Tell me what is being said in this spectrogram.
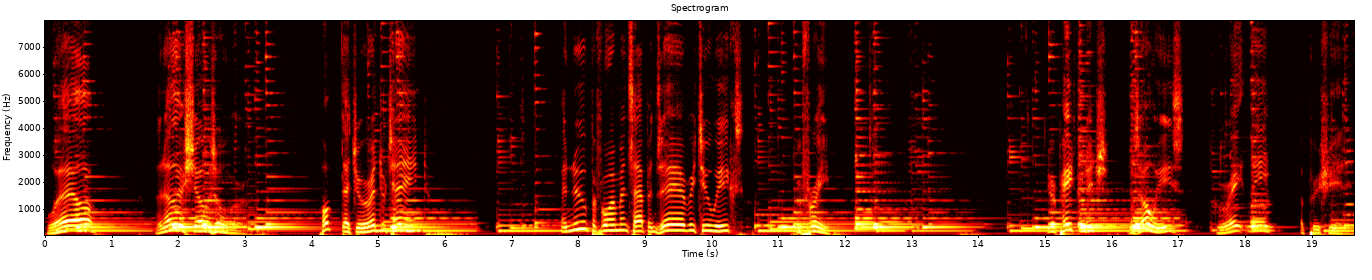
Well, another show's over. Hope that you're entertained. A new performance happens every two weeks for free. Your patronage is always greatly appreciated.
